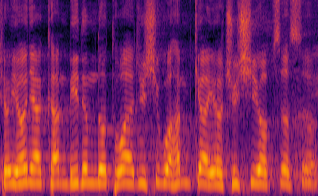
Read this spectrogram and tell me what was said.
저 연약한 믿음도 도와주시고 함께하여 주시옵소서.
